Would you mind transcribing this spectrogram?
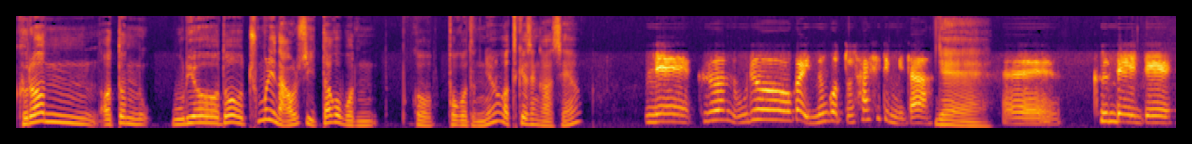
그런 어떤 우려도 충분히 나올 수 있다고 본, 거- 보거든요. 어떻게 생각하세요? 네, 그런 우려가 있는 것도 사실입니다. 예, 예. 그런데 이제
